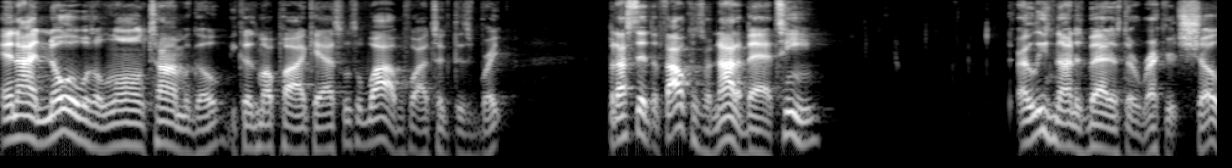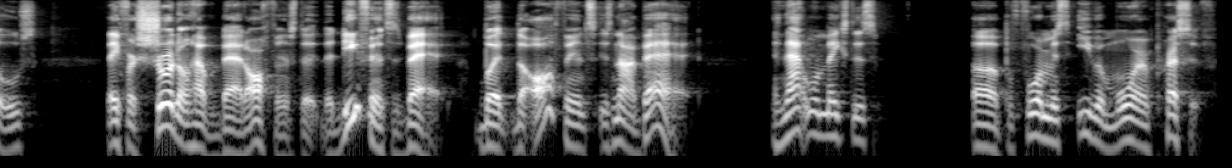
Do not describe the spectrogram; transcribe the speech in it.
And I know it was a long time ago because my podcast was a while before I took this break. But I said the Falcons are not a bad team, or at least not as bad as their record shows. They for sure don't have a bad offense. The, the defense is bad, but the offense is not bad. And that one makes this uh, performance even more impressive.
